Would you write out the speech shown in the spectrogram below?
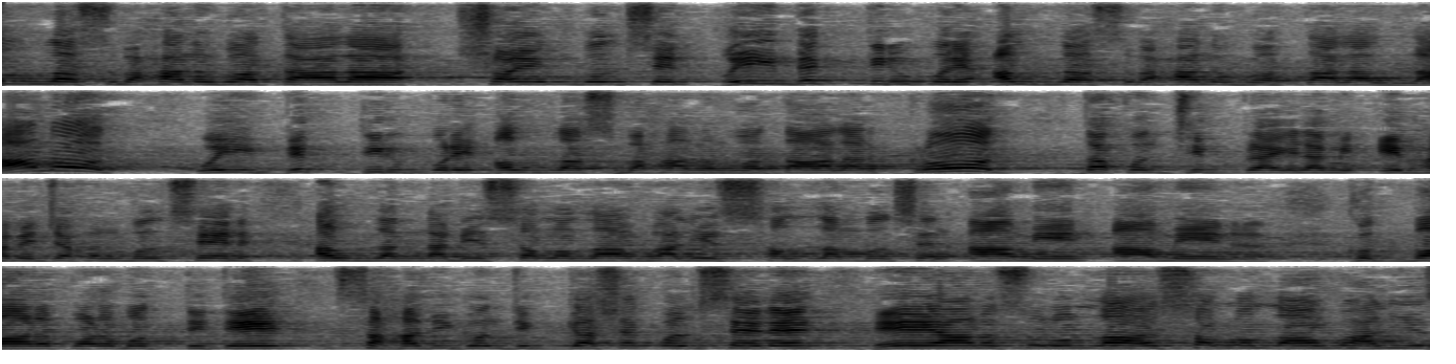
আল্লাহ সুবহানাহু ওয়া তাআলা স্বয়ং বলছেন, ওই ব্যক্তির উপরে আল্লাহ সুবহানাহু ওয়া লানত, ওই ব্যক্তির উপরে আল্লাহ সুবহানাহু ওয়া ক্রোধ তখন জিব্রাইল আমিন এভাবে যখন বলছেন আল্লাহ নবী সাল্লাল্লাহু আলাইহি সাল্লাম বলছেন, আমিন আমিন। খুতবার পরবর্তীতে সাহাবীগণ জিজ্ঞাসা করছেন, হে রাসূলুল্লাহ সাল্লাল্লাহু আলাইহি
